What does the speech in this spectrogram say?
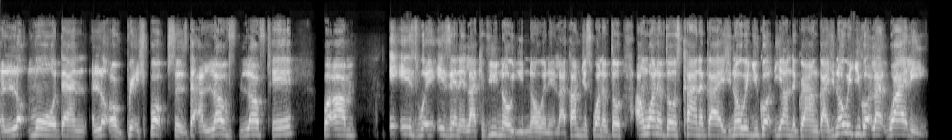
a lot more than a lot of British boxers that I love loved here, but um. It is what it is in it. Like if you know, you know in it. Like I'm just one of those. I'm one of those kind of guys. You know when you got the underground guys. You know when you got like Wiley.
